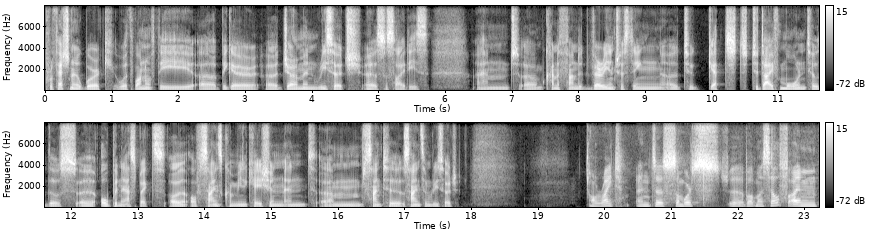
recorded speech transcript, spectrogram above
professional work with one of the uh, bigger uh, german research societies and um, kind of found it very interesting uh, to get to dive more into those uh, open aspects uh, of science communication and um, science, science and research. All right, and uh, some words uh, about myself. I'm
